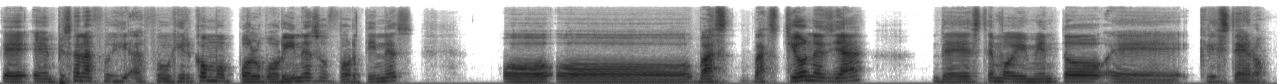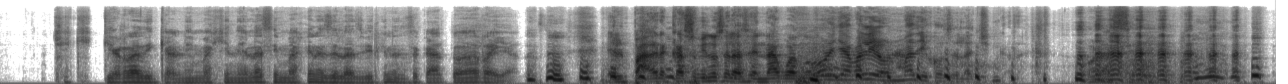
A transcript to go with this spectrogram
que empiezan a fungir, a fungir como polvorines o fortines o, o bas- bastiones ya de este movimiento eh, cristero. Qué, qué- radical, me imaginé las imágenes de las vírgenes acá todas rayadas. El padre acaso viéndoselas en aguas, no, ya valieron más hijos de la chingada. Ahora sí.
